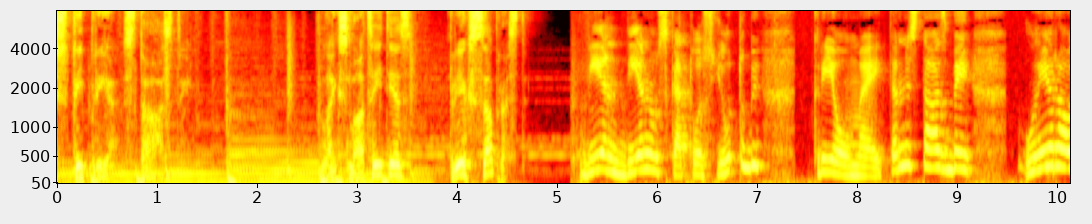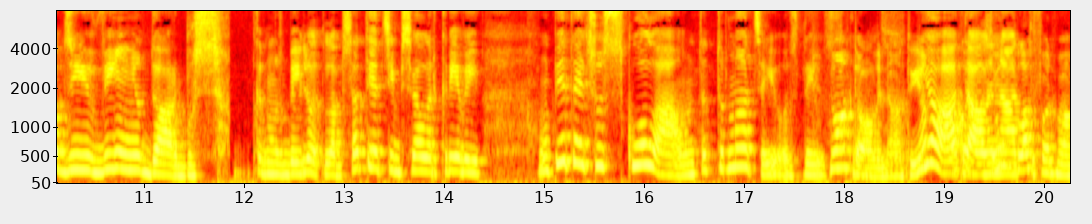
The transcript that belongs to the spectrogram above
Stiprie stāsti. Laiks mācīties, prieks saprast. Vienu dienu skatos YouTube, krievu meitenes tās bija, un ieraudzīju viņu darbus. Kad mums bija ļoti labas attiecības vēl ar Krieviju. Un pieteicos skolā, un tad tur mācījos divas. No attālināti, ja? jā? Jā, attālināti. Platformā.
